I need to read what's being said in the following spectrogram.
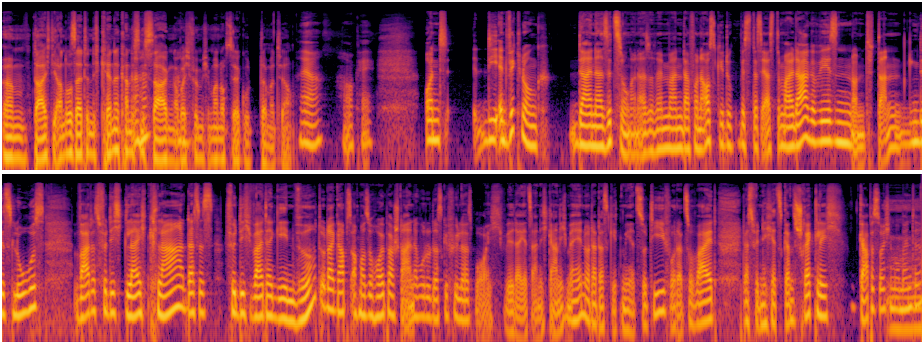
Ähm, da ich die andere Seite nicht kenne, kann ich es nicht sagen, aber Aha. ich fühle mich immer noch sehr gut damit, ja. Ja, okay. Und die Entwicklung deiner Sitzungen. Also wenn man davon ausgeht, du bist das erste Mal da gewesen und dann ging das los, war das für dich gleich klar, dass es für dich weitergehen wird? Oder gab es auch mal so Holpersteine, wo du das Gefühl hast, boah, ich will da jetzt eigentlich gar nicht mehr hin oder das geht mir jetzt zu tief oder zu weit? Das finde ich jetzt ganz schrecklich. Gab es solche Momente?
